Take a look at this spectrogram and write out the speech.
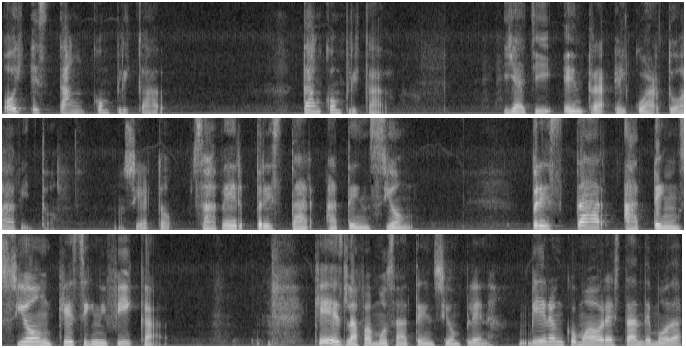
Hoy es tan complicado, tan complicado. Y allí entra el cuarto hábito, ¿no es cierto? Saber prestar atención. Prestar atención, ¿qué significa? ¿Qué es la famosa atención plena? ¿Vieron cómo ahora están de moda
